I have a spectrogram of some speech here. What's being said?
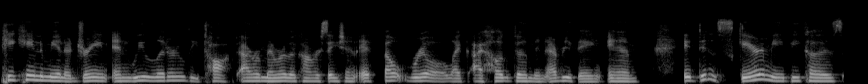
he came to me in a dream and we literally talked. I remember the conversation. It felt real. Like I hugged him and everything. And it didn't scare me because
